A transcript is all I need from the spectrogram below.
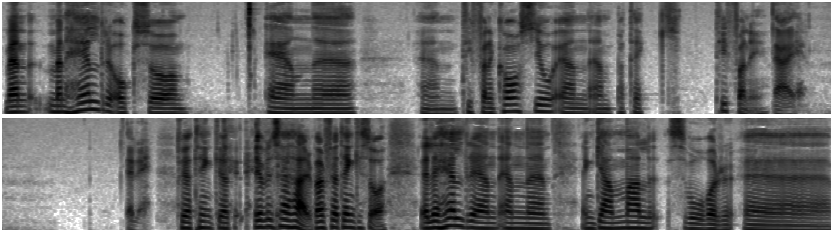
Men, men hellre också en, eh, en Tiffany Casio än en Patek Tiffany. Nej. Eller, För jag tänker att, jag vill säga här, varför jag tänker så. Eller hellre en, en, eh, en gammal svår eh,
